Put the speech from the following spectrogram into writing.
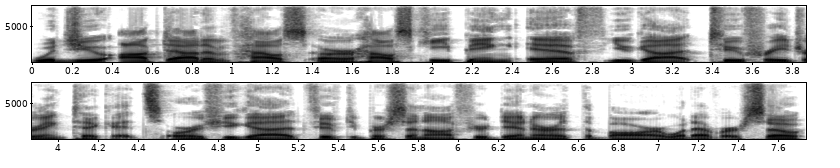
would you opt out of house or housekeeping if you got two free drink tickets or if you got 50% off your dinner at the bar or whatever? So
